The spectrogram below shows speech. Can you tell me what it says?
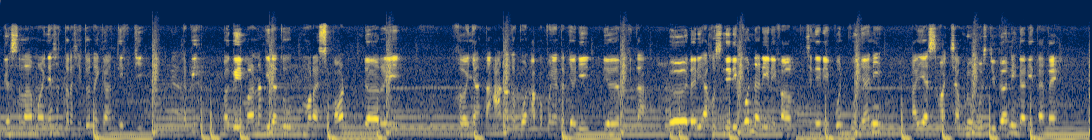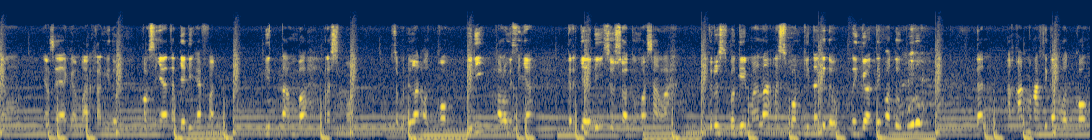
gak selamanya stres itu negatif, Ci. Tapi bagaimana kita tuh merespon dari kenyataan ataupun apa pun yang terjadi di dalam kita. Eh, dari aku sendiri pun, dari rival sendiri pun punya nih kayak semacam rumus juga nih dari teteh yang saya gambarkan gitu. Kalau misalnya terjadi event ditambah respon sama dengan outcome. Jadi kalau misalnya terjadi sesuatu masalah terus bagaimana respon kita gitu negatif atau buruk dan akan menghasilkan outcome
